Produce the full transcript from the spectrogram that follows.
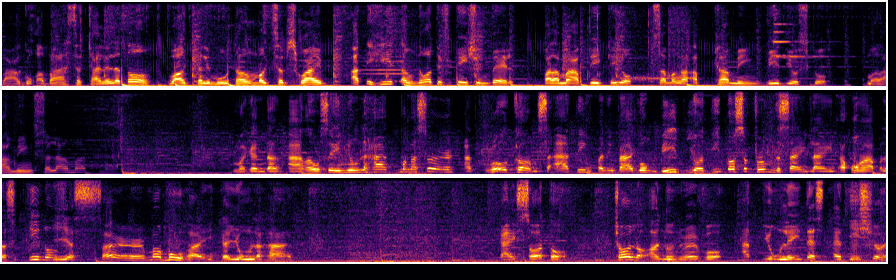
Bago ka ba sa channel na to, huwag kalimutang mag-subscribe at i-hit ang notification bell para ma-update kayo sa mga upcoming videos ko. Maraming salamat! Magandang araw sa inyong lahat mga sir at welcome sa ating panibagong video dito sa From the Sideline. Ako nga pala si Kino. Yes sir, mabuhay kayong lahat. Kay Soto, Cholo Ano Nuevo at yung latest edition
